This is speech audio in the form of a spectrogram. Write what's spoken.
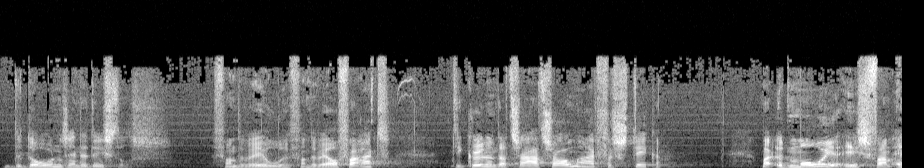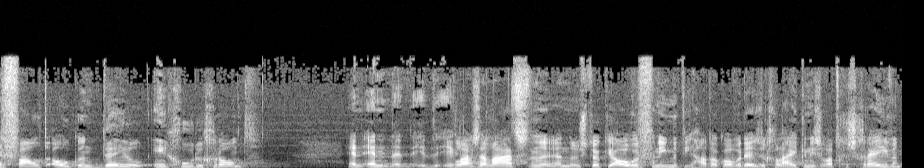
De doorns en de distels van de weelde, van de welvaart, die kunnen dat zaad zomaar verstikken. Maar het mooie is van er valt ook een deel in goede grond. En, en ik las daar laatst een, een, stukje over van iemand die had ook over deze gelijkenis wat geschreven.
